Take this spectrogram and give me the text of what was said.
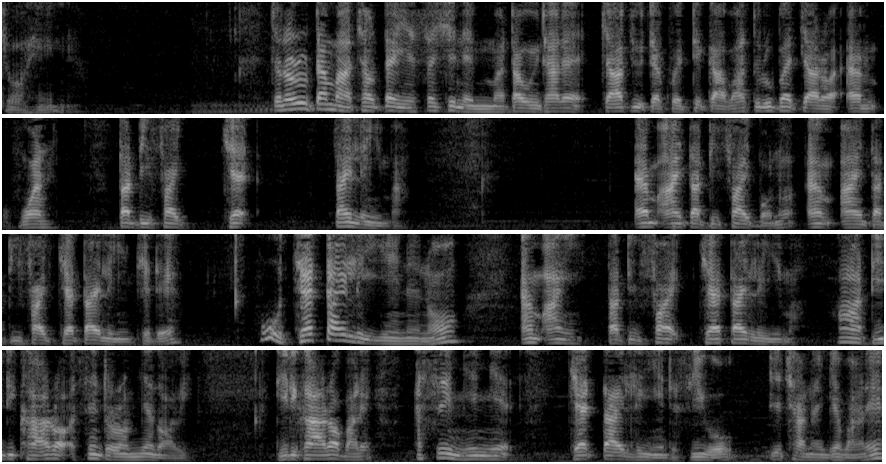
ကျော်ဟင်း ကျွန်တော်တို့တက်မှာ6တက်ရင်16နေမှာတာဝန်ထားတဲ့ကြားပြူတက်ခွဲတစ်ကပါသူတို့ဘက်ကြတော့ M1 35 jet တိုက်လင်ပါ MI 35ပေါ့နော် MI 35 jet တိုက်လင်ဖြစ်တယ်ဟို jet တိုက်လင်နဲ့နော် MI 35 jet တိုက်လင်မှာဟာဒီဒီခါတော့အဆင့်တော်တော်မြင့်သွားပြီဒီဒီခါတော့ဗာလေအဆင့်မြင့်မြင့် jet တိုက်လင်တစ်စီးကိုပြစ်ချနိုင်ခဲ့ပါတယ်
